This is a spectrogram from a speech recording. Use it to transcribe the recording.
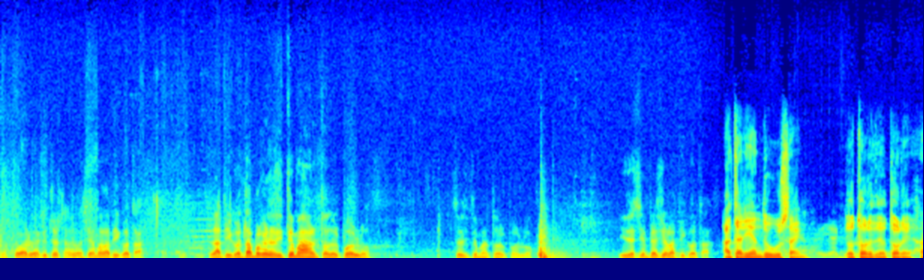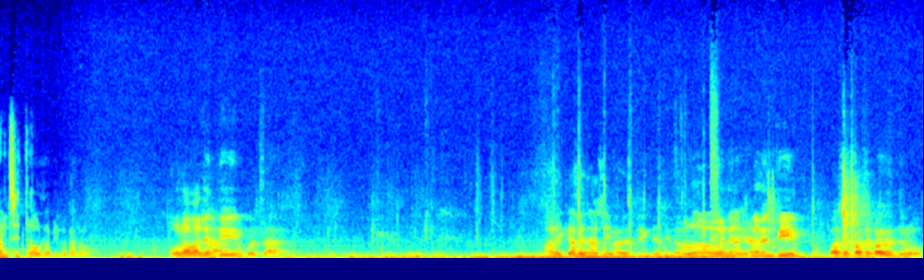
este barrio de aquí, esta zona se llama La Picota. La Picota porque es el sitio más alto del pueblo. Es el sitio más alto del pueblo. Y de siempre ha sido La Picota. Atarian dugu zain. Dotore, dotore, jantzita. No, La Picota no. Hola, Valentín. ¿Cómo estás? Ahora hay que hacer así, Valentín, que si no... Hola, buenas, Valentín. Pase, pase para adentro.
